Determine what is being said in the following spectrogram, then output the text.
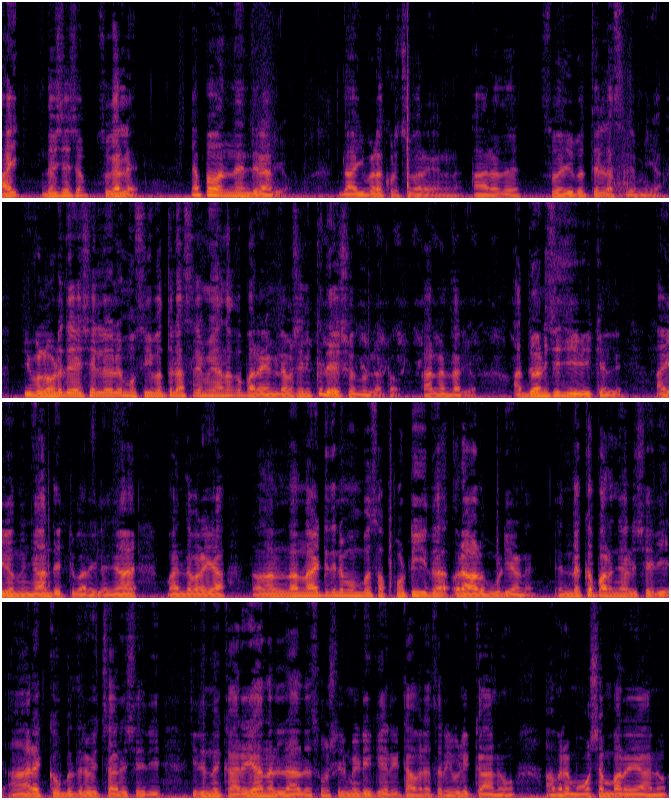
ഹായ് എന്താ വിശേഷം? സുഖല്ലേ? ഞാൻ ഇപ്പൊ വന്ന എന്തിനാ അറിയോ? ദാ ഇവളെ കുറിച്ച് പറയാനാണ്. ആരത്? സ്വൈബത്തിൽ അസ്ലമിയ. ഇവളോട് ദേഷ്യമില്ല മുസീബത്തിൽ അസ്ലമിയ എന്നൊക്കെ പറയുന്നുണ്ട് പക്ഷെ എനിക്ക് ദേഷ്യമൊന്നുമില്ല കേട്ടോ. കാരണം എന്താ അറിയോ? അധ്വാനിച്ച് ജീവിക്കല്ലേ. അതിലൊന്നും ഞാൻ തെറ്റ് പറയില്ല. ഞാൻ എന്താ പറയാ ന- നന്നായിട്ട് ഇതിനു മുമ്പ് സപ്പോർട്ട് ചെയ്ത ഒരാളും കൂടിയാണ്. എന്തൊക്കെ പറഞ്ഞാലും ശരി ആരൊക്കെ ഉപദ്രവിച്ചാലും ശരി ഇരുന്ന് കരയാന്നല്ലാതെ സോഷ്യൽ മീഡിയ കയറിയിട്ട് അവരെ തെറി വിളിക്കാനോ അവരെ മോശം പറയാനോ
